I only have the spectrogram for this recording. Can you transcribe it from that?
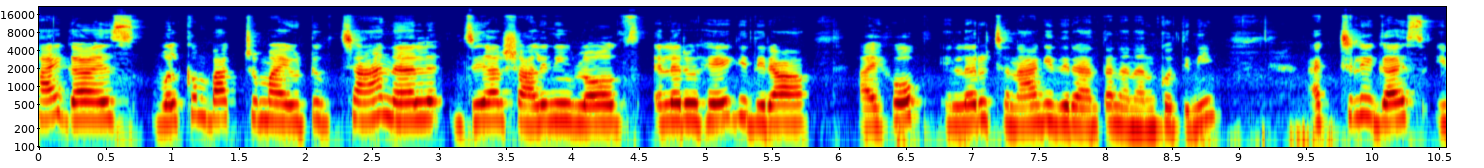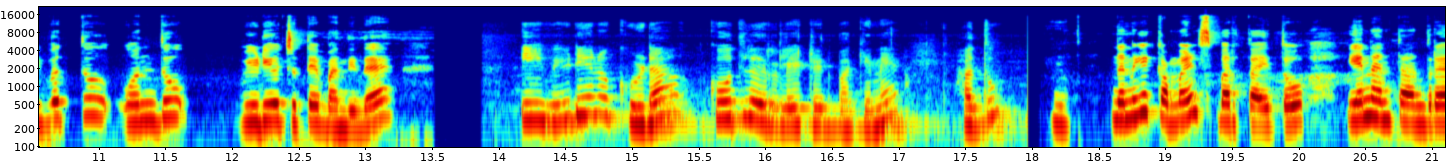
Hi guys welcome back to my YouTube channel G R Shalini vlogs ಎಲ್ಲರೂ ಹೇಗಿದ್ದೀರಾ? ಐ ಹೋಪ್ ಎಲ್ಲರೂ ಚೆನ್ನಾಗಿದ್ದೀರಾ ಅಂತ ನಾನು ಅನ್ಕೋತೀನಿ. ಆ್ಯಕ್ಚುಲಿ ಗಾಯ್ಸ್ ಇವತ್ತು ಒಂದು ವಿಡಿಯೋ ಜೊತೆ ಬಂದಿದೆ. ಈ ವಿಡಿಯೋನು ಕೂಡ ಕೂದಲು ರಿಲೇಟೆಡ್ ಬಗ್ಗೆನೇ. ಅದು ನನಗೆ ಕಮೆಂಟ್ಸ್ ಬರ್ತಾಯಿತ್ತು ಏನಂತ ಅಂದರೆ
